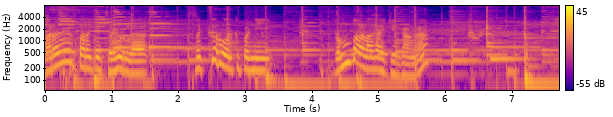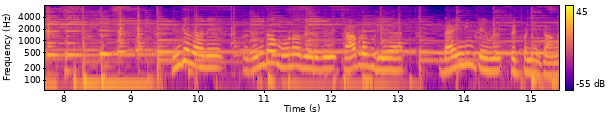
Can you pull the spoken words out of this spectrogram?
வரவேற்பறைக்க சுவரில் ஸ்ட்ரக்சர் ஒர்க் பண்ணி ரொம்ப அழகாக்கியிருக்காங்க இங்கே தானே ரெண்டோ மூணோ பேருக்கு சாப்பிடக்கூடிய டைனிங் டேபிள் செட் பண்ணியிருக்காங்க.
